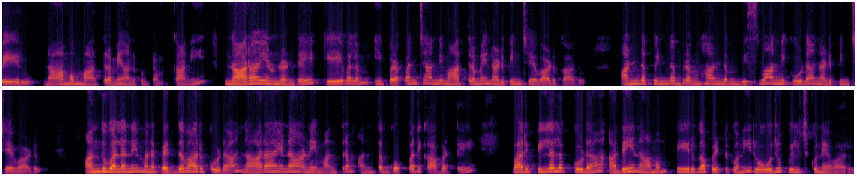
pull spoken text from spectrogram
పేరు, నామం మాత్రమే అనుకుంటాం. కానీ నారాయణుడంటే కేవలం ఈ ప్రపంచాన్ని మాత్రమే నడిపించేవాడు కాదు. అండపిండ బ్రహ్మాండం విశ్వాన్ని కూడా నడిపించేవాడు. అందువలనే మన పెద్దవారు కూడా నారాయణ అనే మంత్రం అంత గొప్పది కాబట్టే వారి పిల్లలకు కూడా అదే నామం పేరుగా పెట్టుకొని రోజు పిలుచుకునేవారు.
